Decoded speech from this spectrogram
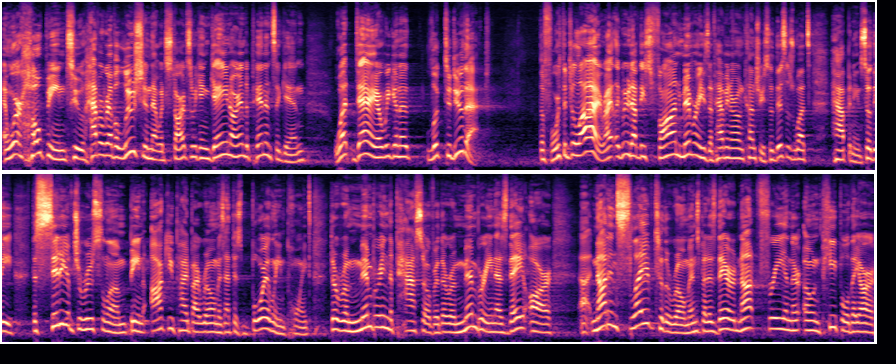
and we're hoping to have a revolution that would start so we can gain our independence again, what day are we gonna look to do that? the 4th of July, right? Like we would have these fond memories of having our own country. So this is what's happening. So the, the city of Jerusalem being occupied by Rome is at this boiling point. They're remembering the Passover. They're remembering as they are uh, not enslaved to the Romans, but as they are not free in their own people, they are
